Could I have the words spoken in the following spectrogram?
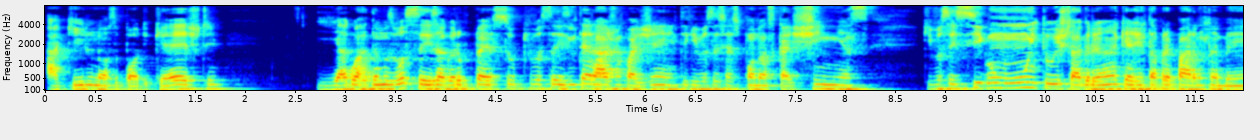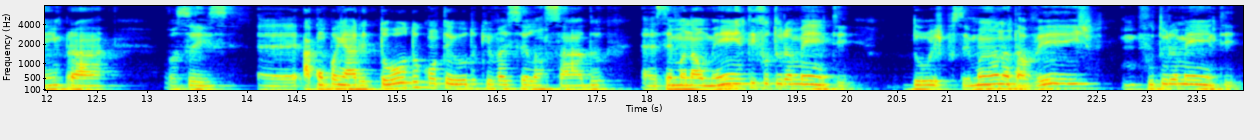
aqui no nosso podcast. E aguardamos vocês. Agora eu peço que vocês interajam com a gente, que vocês respondam as caixinhas, que vocês sigam muito o Instagram, que a gente está preparando também para vocês é, acompanharem todo o conteúdo que vai ser lançado é, semanalmente e futuramente. Dois por semana, talvez. Futuramente,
